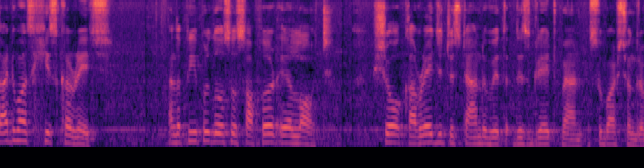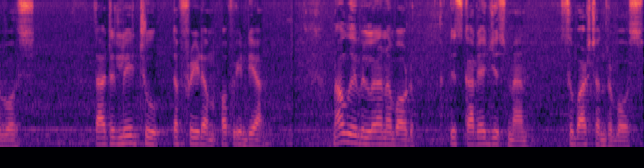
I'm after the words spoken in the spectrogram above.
That was his courage. And the people, those who suffered a lot, show courage to stand with this great man, Subhash Chandra Bose. That led to the freedom of India. Now we will learn about this courageous man, Subhash Chandra Bose.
